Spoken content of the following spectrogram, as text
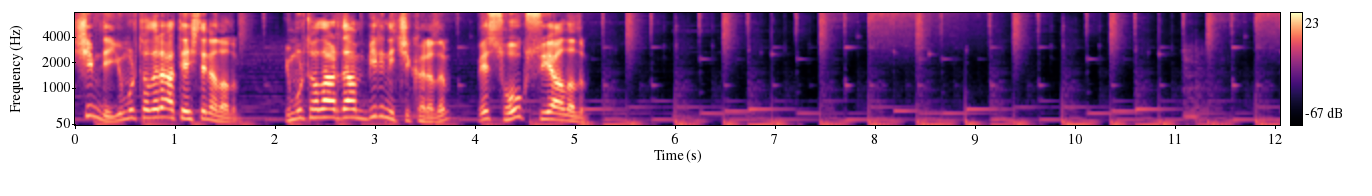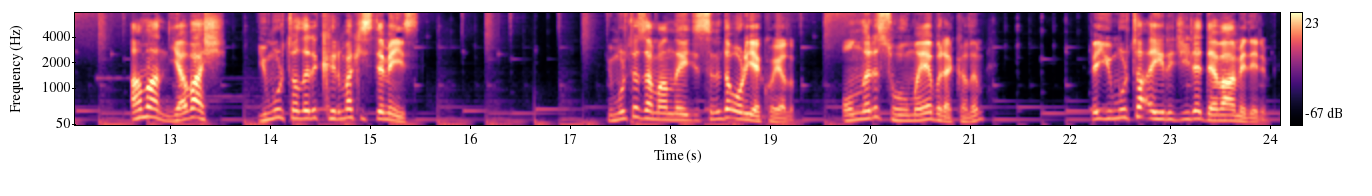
Şimdi yumurtaları ateşten alalım. Yumurtalardan birini çıkaralım ve soğuk suya alalım. Aman yavaş. Yumurtaları kırmak istemeyiz. Yumurta zamanlayıcısını da oraya koyalım. Onları soğumaya bırakalım ve yumurta ayırıcıyla devam edelim.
